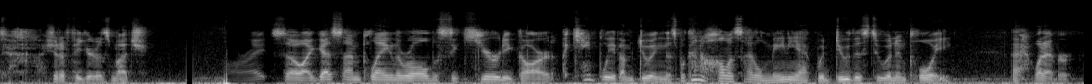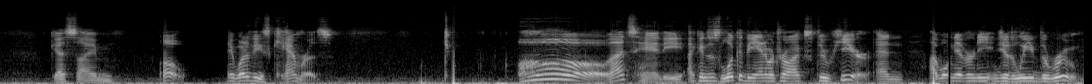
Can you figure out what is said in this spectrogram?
I should have figured as much. Alright, so I guess I'm playing the role of the security guard. I can't believe I'm doing this. What kind of homicidal maniac would do this to an employee? Eh, whatever. Guess I'm... Oh, hey, what are these cameras? Oh, that's handy. I can just look at the animatronics through here, and I won't ever need to leave the room.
